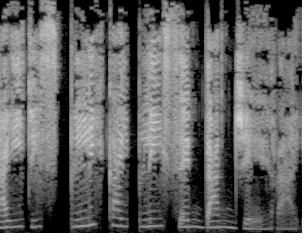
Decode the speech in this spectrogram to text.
caigis pli cae pli sendangerai.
